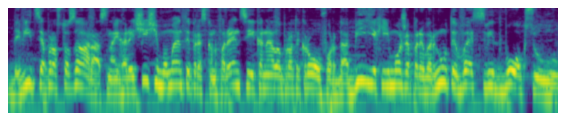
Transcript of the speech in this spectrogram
Дивіться просто зараз. Найгарячіші моменти прес-конференції Канело проти Кроуфорда. Бій, який може перевернути весь світ боксу.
